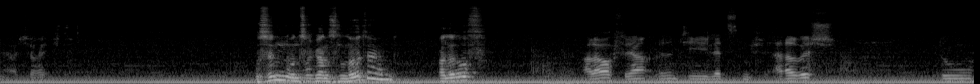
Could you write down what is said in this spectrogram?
Ja, ist ja recht. Wo sind denn unsere ganzen Leute? Alle auf? Alle auf, ja, wir sind die letzten. Alrisch, du,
